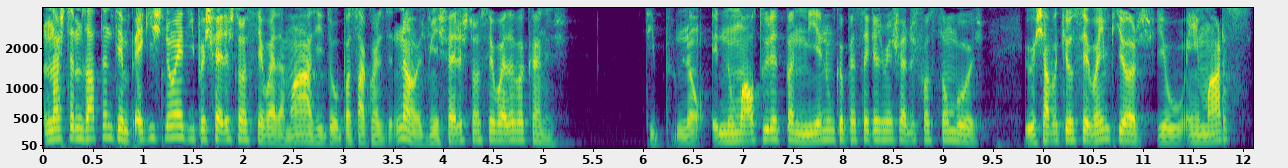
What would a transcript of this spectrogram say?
nós estamos há tanto tempo. É que isto não é tipo, as férias estão a ser bué da más e estou a passar 40... Não, as minhas férias estão a ser bué da bacanas. Tipo, não, numa altura de pandemia nunca pensei que as minhas férias fossem tão boas. Eu achava que iam ser bem piores. Eu, em março,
